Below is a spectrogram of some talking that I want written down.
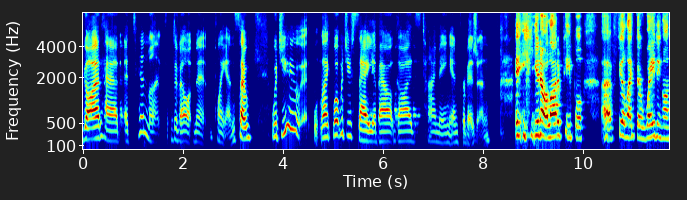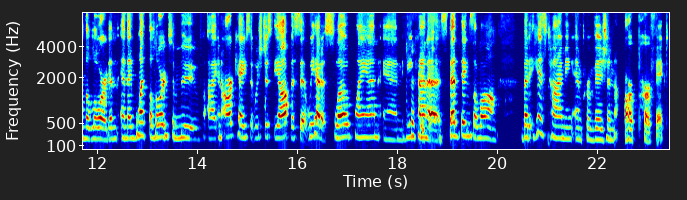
God had a 10 month development plan. So would you like what would you say about God's timing and provision? you know, a lot of people uh, feel like they're waiting on the Lord and, and they want the Lord to move. Uh, in our case, it was just the opposite. We had a slow plan and He kind of sped things along, but His timing and provision are perfect.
